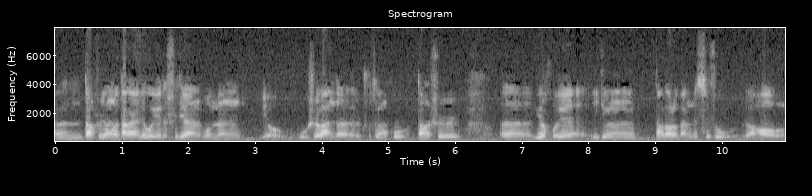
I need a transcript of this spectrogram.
嗯，当时用了大概六个月的时间，我们有五十万的注册用户。当时，呃，月活跃已经达到了百分之四十五，然后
